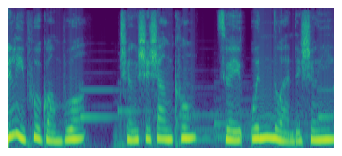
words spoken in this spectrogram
里铺广播，城市上空最温暖的声音。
